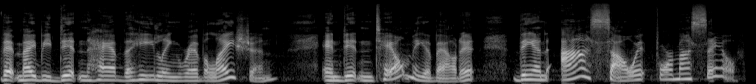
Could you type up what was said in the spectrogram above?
that maybe didn't have the healing revelation, and didn't tell me about it, then I saw it for myself.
